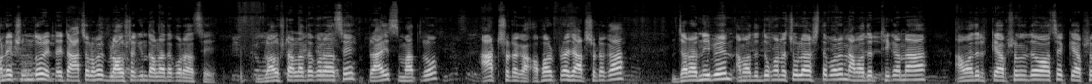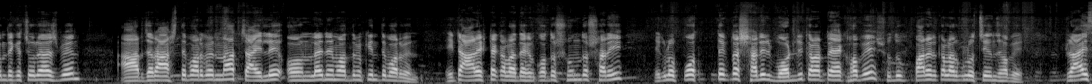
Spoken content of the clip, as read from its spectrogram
অনেক সুন্দর, এটা এটা আচল হবে ব্লাউজটা কিন্তু আলাদা করা আছে। ব্লাউজটা আলাদা করা আছে প্রাইস মাত্র আটশো টাকা অফার প্রাইস আটশো টাকা। যারা নেবেন, আমাদের দোকানে চলে আসতে পারেন, আমাদের ঠিকানা, আমাদের ক্যাপশনে দেওয়া আছে ক্যাপশন থেকে চলে আসবেন। আর যারা আসতে পারবেন না, চাইলে অনলাইনের মাধ্যমে কিনতে পারবেন। এটা আরেকটা কালার দেখেন কত সুন্দর শাড়ি। এগুলো প্রত্যেকটা শাড়ির বডির কালারটা এক হবে, শুধু পাড়ের কালারগুলো চেঞ্জ হবে। প্রাইস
